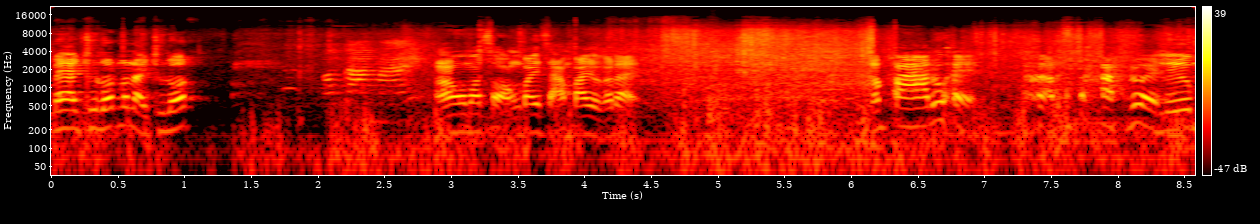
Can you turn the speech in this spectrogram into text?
แม่ชูรสมาหน่อยชูรสเอาจานไหมเอามาสองใบสามใบก่อนก็ได้น้ำปลาด้วยน้ำปลาด้วยลืม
